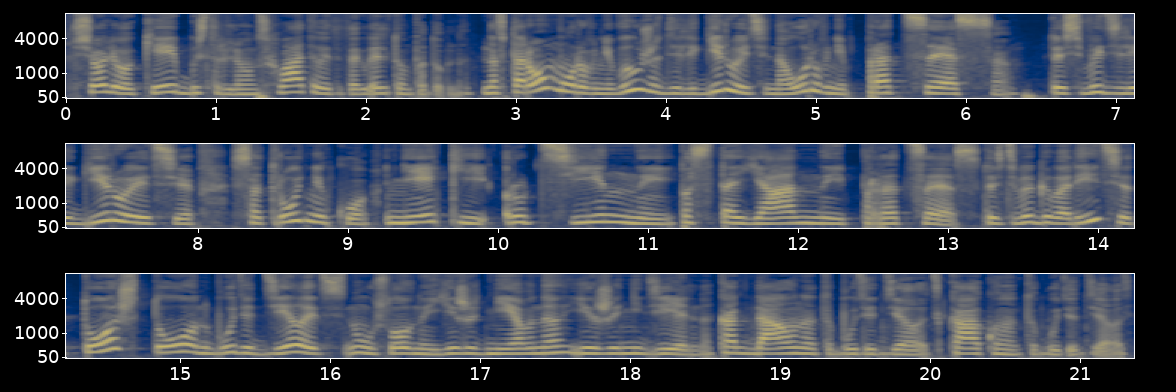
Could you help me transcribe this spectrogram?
все ли окей, быстро ли он схватит, срабатывает и так далее и тому подобное. На втором уровне вы уже делегируете на уровне процесса. То есть вы делегируете сотруднику некий рутинный, постоянный процесс. То есть вы говорите то, что он будет делать, ну, условно, ежедневно, еженедельно. Когда он это будет делать, как он это будет делать.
